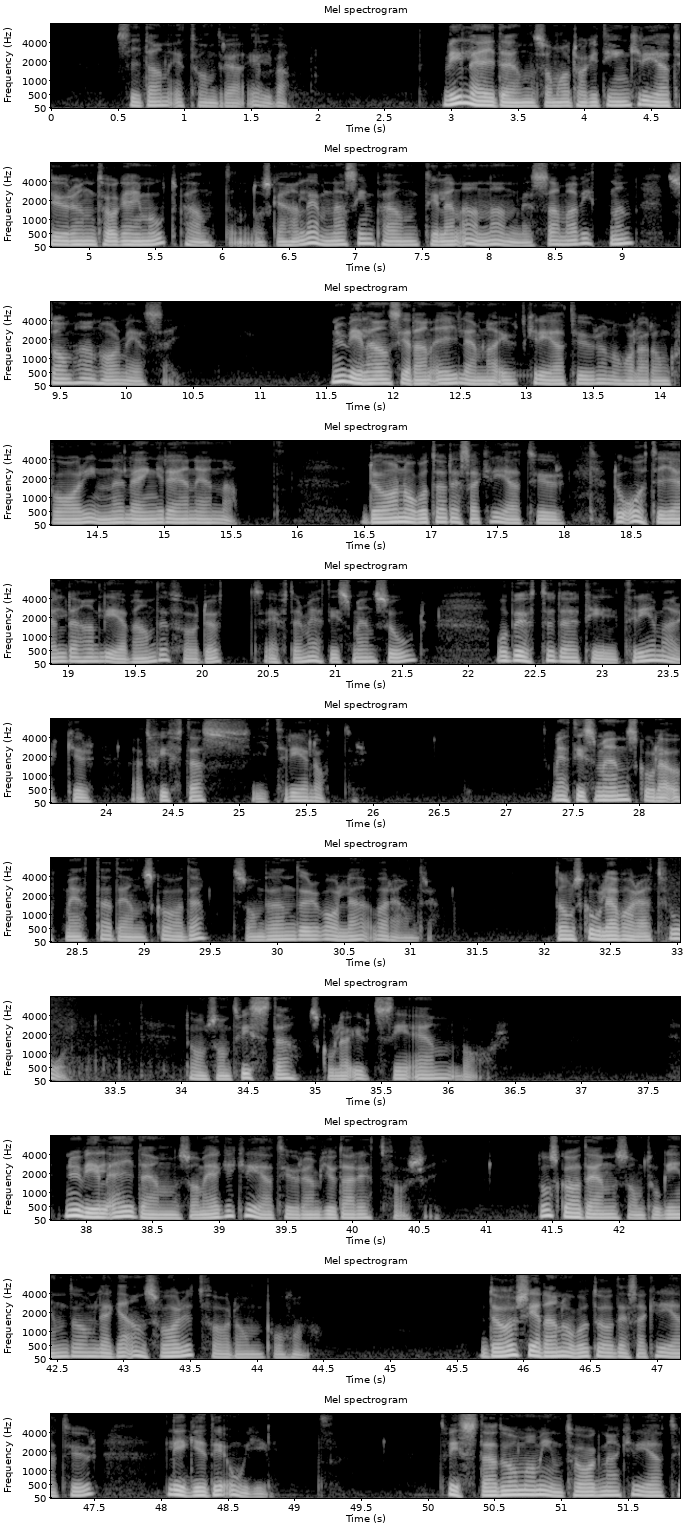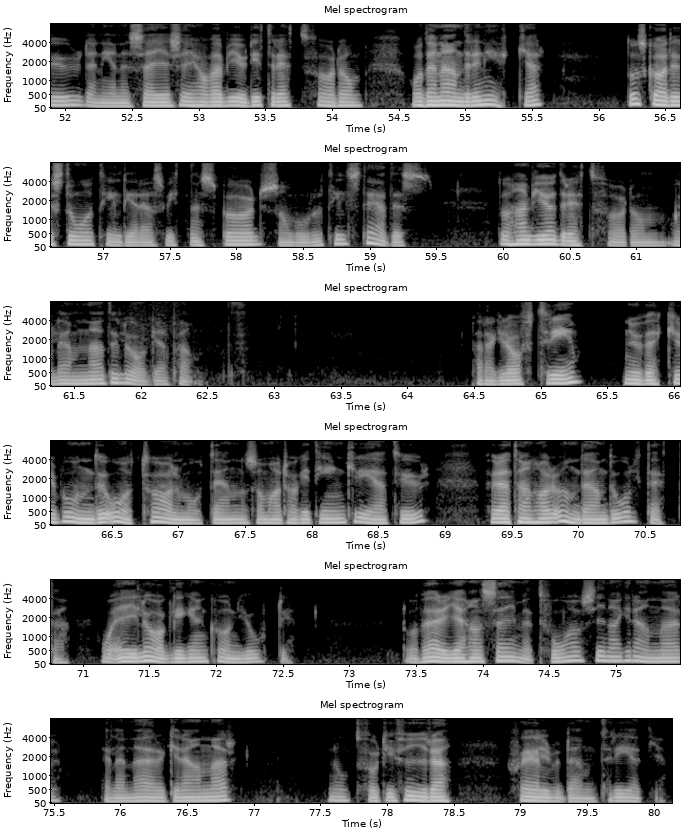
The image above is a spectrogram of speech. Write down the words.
Sidan 111. Vill ej den som har tagit in kreaturen taga emot panten, då ska han lämna sin pant till en annan med samma vittnen som han har med sig. Nu vill han sedan ej lämna ut kreaturen och hålla dem kvar inne längre än en natt. Dör något av dessa kreatur, då återgällde han levande för dött efter mättismäns ord och böter därtill tre marker att skiftas i tre lotter. Mättismän skola uppmäta den skada som bönder vålla varandra. De skola vara två. De som tvista skola utse en var. Nu vill ej den som äger kreaturen bjuda rätt för sig. Då ska den som tog in dem lägga ansvaret för dem på honom. Dör sedan något av dessa kreatur ligger det ogilt. Tvistar de om intagna kreatur, den ene säger sig ha bjudit rätt för dem och den andra nekar, då ska det stå till deras vittnesbörd som vore till städes, då han bjöd rätt för dem och lämnade laga pant. Paragraf 3. Nu väcker bonde åtal mot den som har tagit in kreatur för att han har undandolt detta och ej lagligen kungjort det. Då värjer han sig med två av sina grannar, eller närgrannar, not 44, själv den tredje.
